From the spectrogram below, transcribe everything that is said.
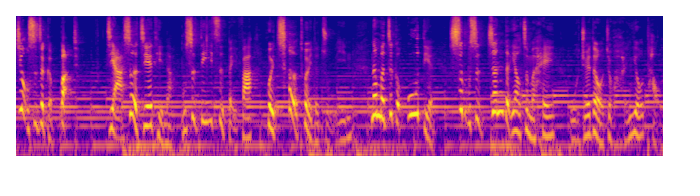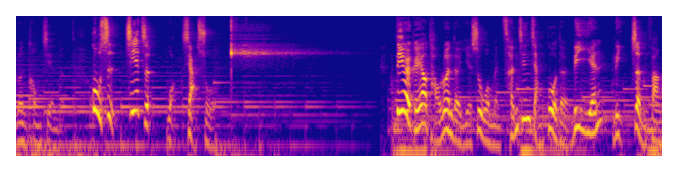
就是这个 But，假设街亭啊不是第一次北伐会撤退的主因，那么这个污点是不是真的要这么黑？我觉得我就很有讨论空间了。故事接着往下说。第二个要讨论的也是我们曾经讲过的李严李正方。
